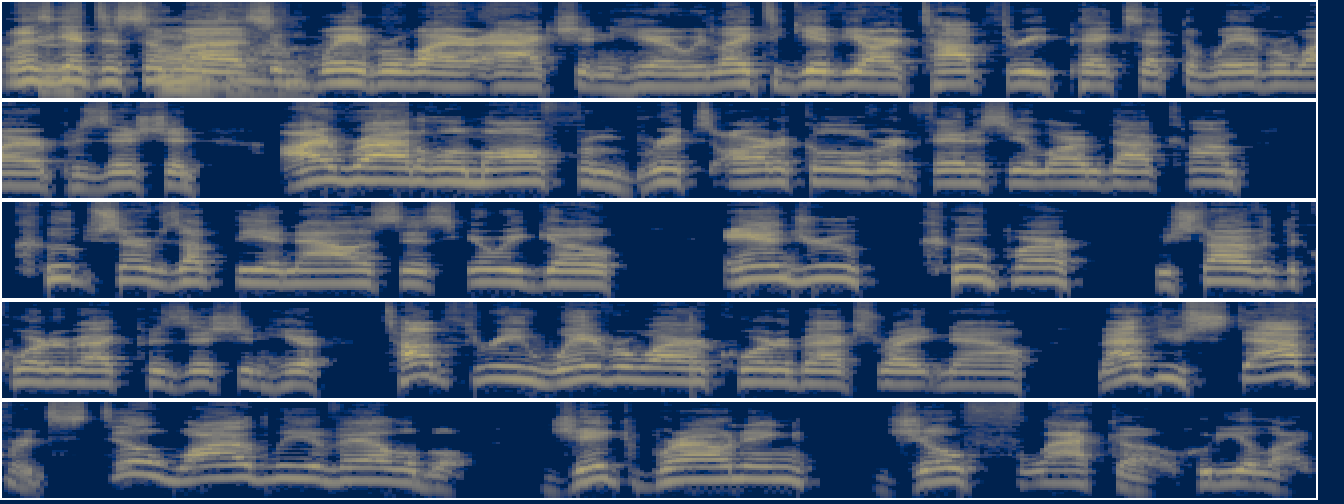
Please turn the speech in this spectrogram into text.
let's get to some uh, some waiver wire action here. We'd like to give you our top three picks at the waiver wire position. I rattle them off from Britt's article over at fantasyalarm.com. Coop serves up the analysis. Here we go. Andrew Cooper, we start off at the quarterback position here. Top three waiver wire quarterbacks right now. Matthew Stafford still wildly available. Jake Browning, Joe Flacco. Who do you like?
